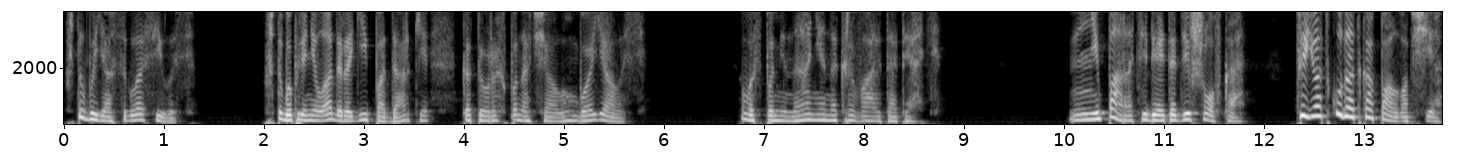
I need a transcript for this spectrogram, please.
чтобы я согласилась чтобы приняла дорогие подарки, которых поначалу боялась. Воспоминания накрывают опять. «Не пара тебе эта дешевка! Ты ее откуда откопал вообще?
